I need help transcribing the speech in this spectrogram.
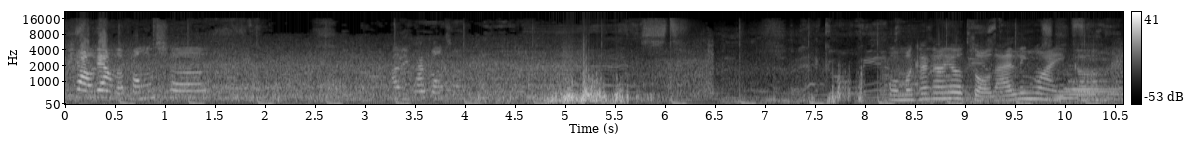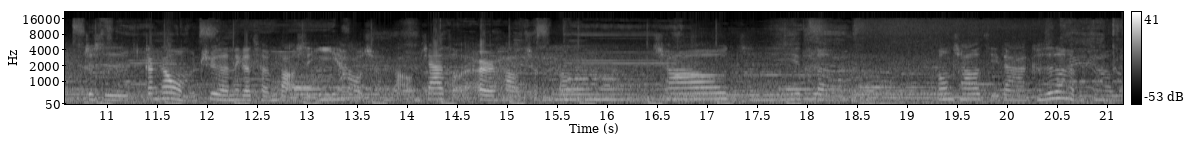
漂亮的风车，啊，你开风车。我们刚刚又走来另外一个，就是刚刚我们去的那个城堡是一号城堡，我们现在走了二号城堡，超级冷，风超级大，可是都很漂亮。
